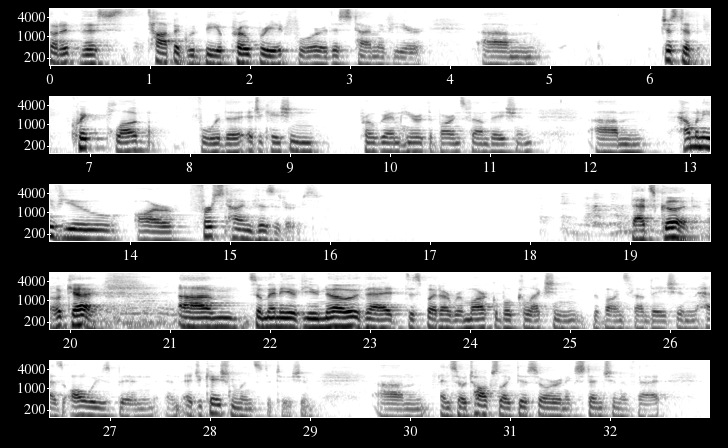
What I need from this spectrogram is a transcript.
thought it, this topic would be appropriate for this time of year. Um, just a quick plug for the education program here at the Barnes Foundation. Um, how many of you are first-time visitors? That's good. Okay. Um, so many of you know that despite our remarkable collection, the Barnes Foundation has always been an educational institution. Um, and so talks like this are an extension of that.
